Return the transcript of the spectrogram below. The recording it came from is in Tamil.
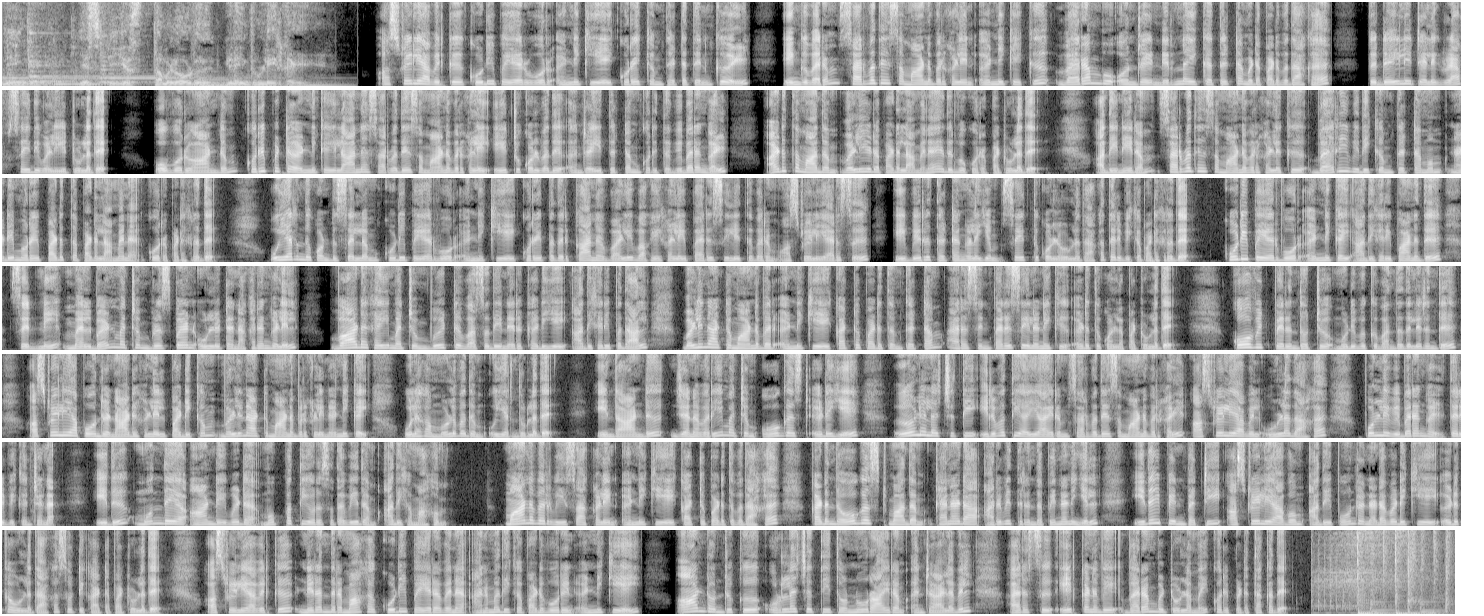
நீங்கள் எஸ்பிஎஸ் தமிழோடு இணைந்துள்ளீர்கள். ஆஸ்திரேலியாவிற்கு குடிபெயர்வோர் எண்ணிக்கையை குறைக்கும் திட்டத்தின் கீழ் இங்கு வரும் சர்வதேச மாணவர்களின் எண்ணிக்கைக்கு வரம்பு ஒன்றை நிர்ணயிக்க திட்டமிடப்படுவதாக தி டெய்லி டெலிகிராஃப் செய்தி வெளியிட்டுள்ளது. ஒவ்வொரு ஆண்டும் குறிப்பிட்ட எண்ணிக்கையிலான சர்வதேச மாணவர்களை ஏற்றுக்கொள்வது என்ற இத்திட்டம் குறித்த விவரங்கள் அடுத்த மாதம் வெளியிடப்படலாம் என எதிர்வு கூறப்பட்டுள்ளது. அதே நேரம் சர்வதேச மாணவர்களுக்கு வரி விதிக்கும் திட்டமும் நடைமுறைப்படுத்தப்படலாம் என கூறப்படுகிறது. உயர்ந்து கொண்டு செல்லும் குடிபெயர்வோர் எண்ணிக்கையை குறைப்பதற்கான வழிவகைகளை பரிசீலித்து வரும் ஆஸ்திரேலிய அரசு இவ்விரு திட்டங்களையும் சேர்த்துக் கொள்ள உள்ளதாக தெரிவிக்கப்படுகிறது. குடிபெயர்வோர் எண்ணிக்கை அதிகரிப்பானது சிட்னி மெல்பர்ன் மற்றும் பிரிஸ்பர்ன் உள்ளிட்ட நகரங்களில் வாடகை மற்றும் வீட்டு வசதி நெருக்கடியை அதிகரிப்பதால் வெளிநாட்டு மாணவர் எண்ணிக்கையை கட்டுப்படுத்தும் திட்டம் அரசின் பரிசீலனைக்கு எடுத்துக் கொள்ளப்பட்டுள்ளது கோவிட் பெருந்தொற்று முடிவுக்கு வந்ததிலிருந்து ஆஸ்திரேலியா போன்ற நாடுகளில் படிக்கும் வெளிநாட்டு மாணவர்களின் எண்ணிக்கை உலகம் முழுவதும் உயர்ந்துள்ளது. இந்த ஆண்டு ஜனவரி மற்றும் ஆகஸ்ட் இடையே ஏழு லட்சத்தி இருபத்தி ஐயாயிரம் சர்வதேச மாணவர்கள் ஆஸ்திரேலியாவில் உள்ளதாக புள்ளி விவரங்கள் தெரிவிக்கின்றன. இது முந்தைய ஆண்டை விட முப்பத்தி ஒரு சதவீதம் அதிகமாகும். மாணவர் விசாக்களின் எண்ணிக்கையை கட்டுப்படுத்துவதாக கடந்த ஆகஸ்ட் மாதம் கனடா அறிவித்திருந்த பின்னணியில் இதை பின்பற்றி ஆஸ்திரேலியாவும் அதேபோன்ற நடவடிக்கையை எடுக்க உள்ளதாக சுட்டிக்காட்டப்பட்டுள்ளது. ஆஸ்திரேலியாவிற்கு நிரந்தரமாக குடிபெயரவென அனுமதிக்கப்படுவோரின் எண்ணிக்கையை ஆண்டொன்றுக்கு ஒரு லட்சத்தி தொன்னூறாயிரம் என்ற அளவில் அரசு ஏற்கனவே வரம்பிட்டுள்ளமை குறிப்பிடத்தக்கது.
